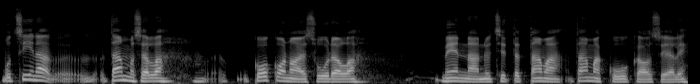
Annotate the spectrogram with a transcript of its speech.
Mutta siinä tämmöisellä kokonaisuudella mennään nyt sitten tämä, tämä kuukausi, eli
